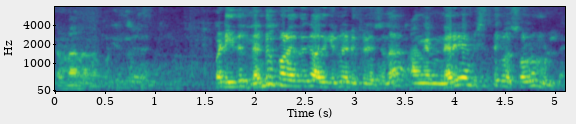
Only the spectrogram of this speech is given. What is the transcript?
கன்னடா நான் தான் ப்ரொடியூசர் பட் இது தண்டு பாளையத்துக்கு அதுக்கு என்ன டிஃபரன்ஸ்னா அங்க நிறைய விஷயத்துக்களை சொல்ல முடியல.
